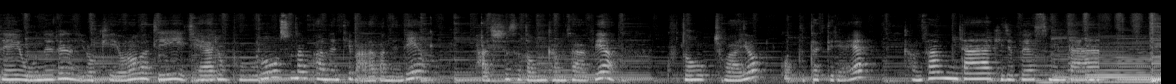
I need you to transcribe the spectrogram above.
네, 오늘은 이렇게 여러 가지 재활용품으로 수납하는 팁 알아봤는데요. 봐주셔서 너무 감사하고요. 구독, 좋아요 꼭 부탁드려요. 감사합니다. 기주부였습니다.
